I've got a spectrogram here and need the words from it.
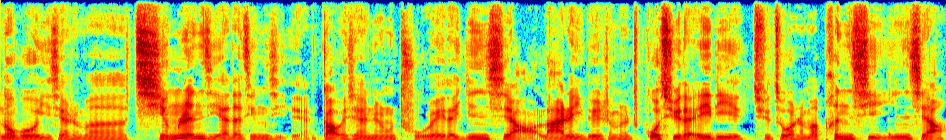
Noble 一些什么情人节的惊喜，搞一些那种土味的音效，拉着一堆什么过去的 AD 去做什么喷气音效，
